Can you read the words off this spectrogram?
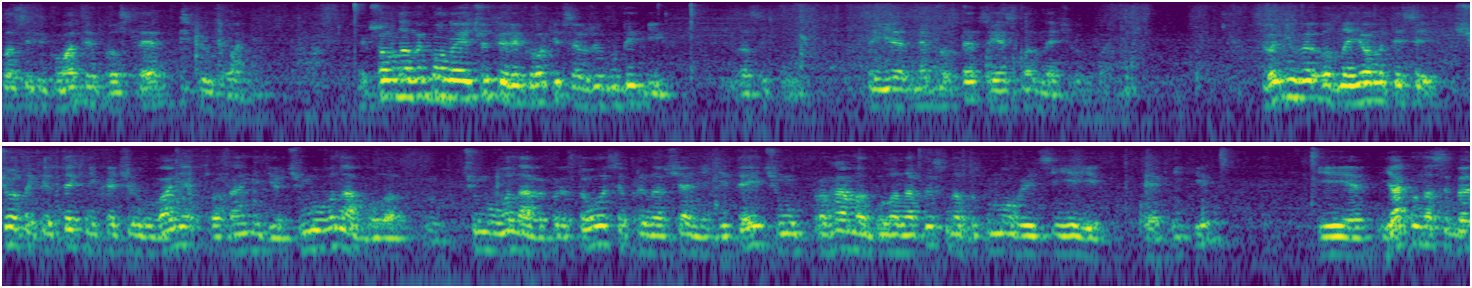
класифікувати просте спілкування. Якщо вона виконує чотири кроки, це вже буде біг за секунду. Це є не просте, це є складне чергування. Сьогодні ви ознайомитеся, що таке техніка чергування в програмі DIR. Чому вона була, чому вона використовувалася при навчанні дітей, чому програма була написана з допомогою цієї техніки, і як вона себе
